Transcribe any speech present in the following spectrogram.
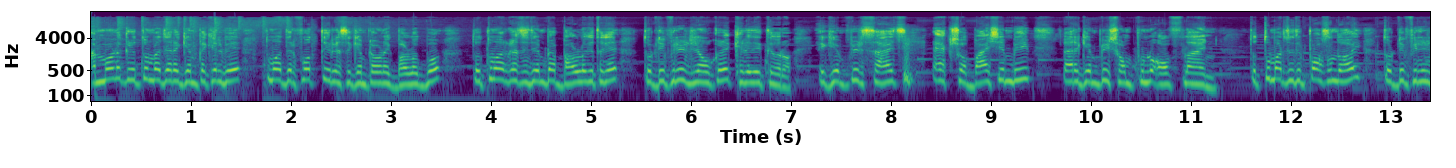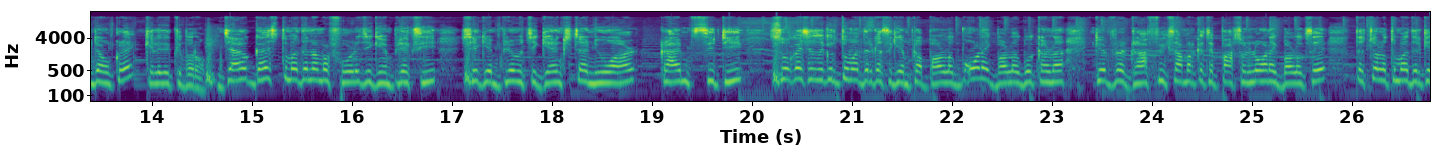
আমি মনে করি তোমরা যারা গেমটা খেলবে, তোমাদের প্রত্যেকের কাছে গেমটা অনেক ভালো লাগবো। তো তোমার কাছে গেমটা ভালো লেগে থাকে, তো ডেফিনেটলি ডাউন করে খেলে দেখতে পারো। এই গেমটির সাইজ একশো বাইশ এমবি আর গেমটি সম্পূর্ণ অফলাইন তো তোমার যদি পছন্দ হয়, তো ডেফিনেটলি ডাউন করে খেলে দেখতে পারো। যাই হোক গাইস তোমাদের নাম্বার ফোরে যে গেমটি রাখছি সেই গেম নাম হচ্ছে গ্যাংস্টার নিউ আর ক্রাইম সিটি সো গাইস আশা করি তোমাদের কাছে গেমটা ভালো লাগবে, অনেক ভালো লাগবে, কেননা গেমটার গ্রাফিক্স আমার কাছে পার্সোনালি অনেক ভালো লাগছে। তো চলো তোমাদেরকে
